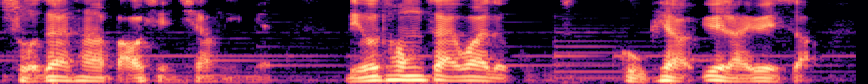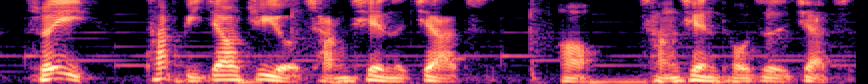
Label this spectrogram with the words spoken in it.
锁在它的保险箱里面，流通在外的股股票越来越少，所以它比较具有长线的价值哦，长线投资的价值。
